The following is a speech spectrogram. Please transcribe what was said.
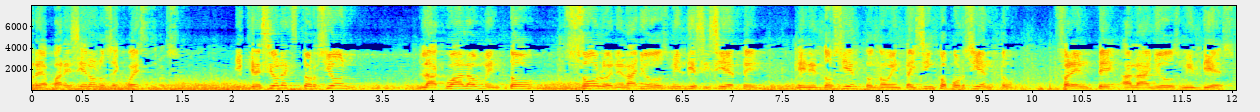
reaparecieron los secuestros y creció la extorsión, la cual aumentó solo en el año 2017 en el 295% frente al año 2010.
